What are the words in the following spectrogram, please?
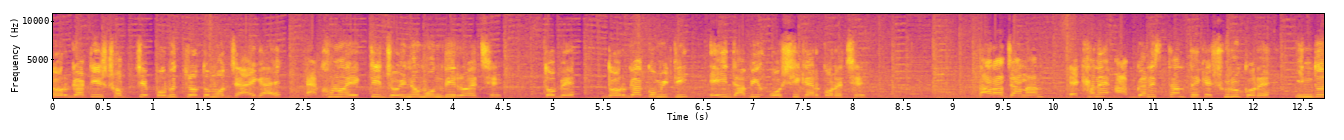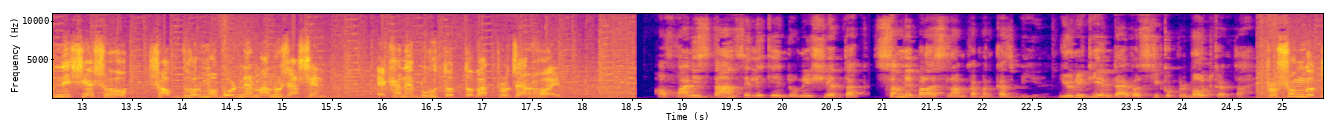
দরগাটির সবচেয়ে পবিত্রতম জায়গায় এখনও একটি জৈন মন্দির রয়েছে। তবে দরগা কমিটি এই দাবি অস্বীকার করেছে। তারা জানান, এখানে আফগানিস্তান থেকে শুরু করে ইন্দোনেশিয়া সহ সব ধর্মবর্ণের মানুষ আসেন। এখানে বহুতত্ত্ববাদ প্রচার হয়। अफगानिस्तान से लेकर इंडोनेशिया तक सब में बड़ा इस्लाम का मरकज भी है यूनिटी एंड डाइवर्सिटी को प्रमोट करता है প্রসঙ্গত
